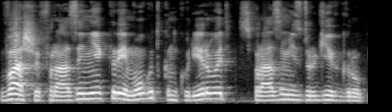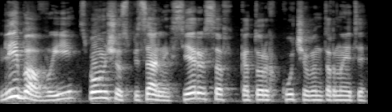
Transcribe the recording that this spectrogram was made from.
ваши фразы некоторые могут конкурировать с фразами из других групп. Либо вы с помощью специальных сервисов, которых куча в интернете,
